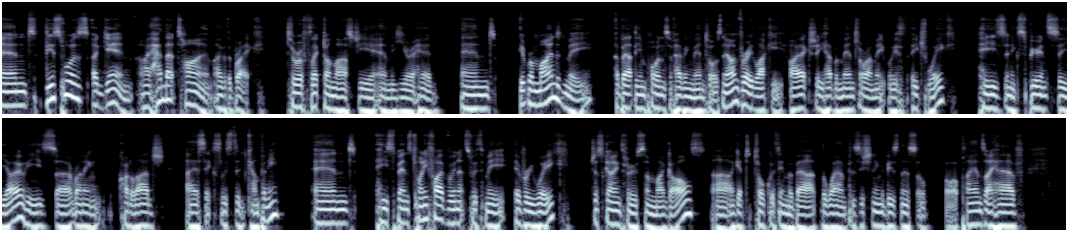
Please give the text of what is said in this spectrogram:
And this was, again, I had that time over the break to reflect on last year and the year ahead. And it reminded me about the importance of having mentors. Now, I'm very lucky. I actually have a mentor I meet with each week. He's an experienced CEO, he's uh, running quite a large ASX listed company. And he spends 25 minutes with me every week, just going through some of my goals. Uh, I get to talk with him about the way I'm positioning the business or, or plans I have.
